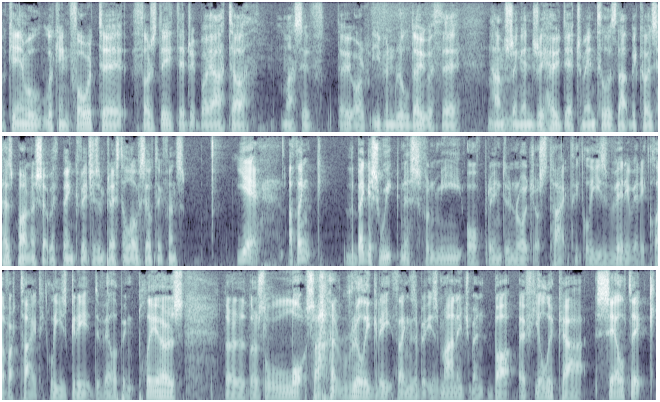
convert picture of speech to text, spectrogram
Okay, and well, looking forward to Thursday. Dedryck Boyata, massive doubt, or even ruled out with the mm. hamstring injury. How detrimental is that? Because his partnership with Benkovic has impressed a lot of Celtic fans. Yeah, I think the biggest weakness for me of Brendan Rodgers tactically, he's very, very clever tactically. He's great at developing players. There, there's lots of really great things about his management. But if you look at Celtic,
